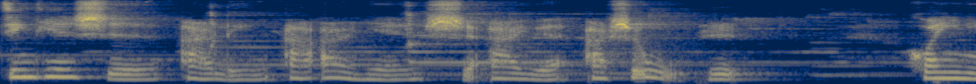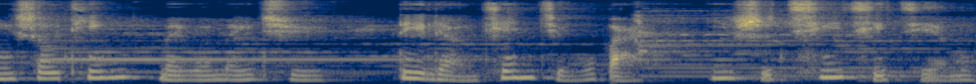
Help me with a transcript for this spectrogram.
今天是二零二二年十二月二十五日，欢迎您收听《美文美曲》第两千九百一十七期节目。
